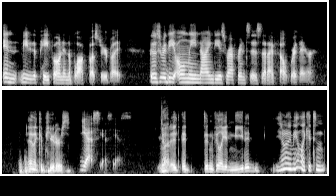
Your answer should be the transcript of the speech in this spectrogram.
in maybe the payphone and the blockbuster, but those were the only '90s references that I felt were there. And the computers. Yes, yes, yes. But it, it didn't feel like it needed, you know what I mean? Like it didn't,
